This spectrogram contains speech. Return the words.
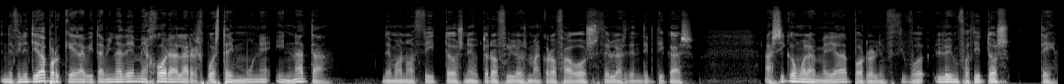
En definitiva, porque la vitamina D mejora la respuesta inmune innata de monocitos, neutrófilos, macrófagos, células dendríticas, así como las mediadas por los linfocitos T.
